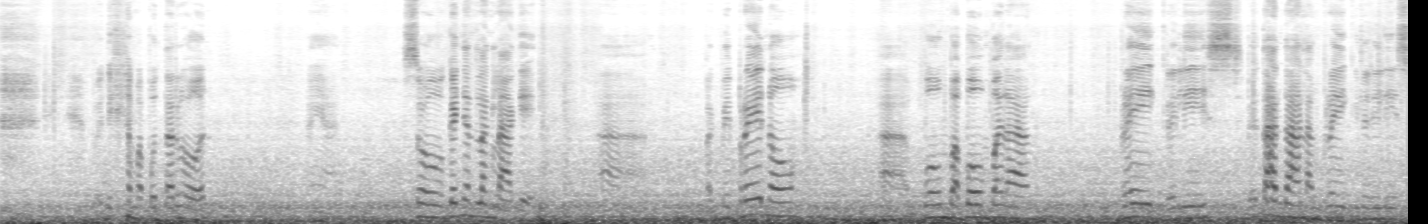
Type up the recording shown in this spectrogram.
Pwede ka mapunta roon. Ayan. So ganyan lang lagi. Ah, pag may preno ah, bomba bomba lang. Brake release. Dahan-dahan lang brake release.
